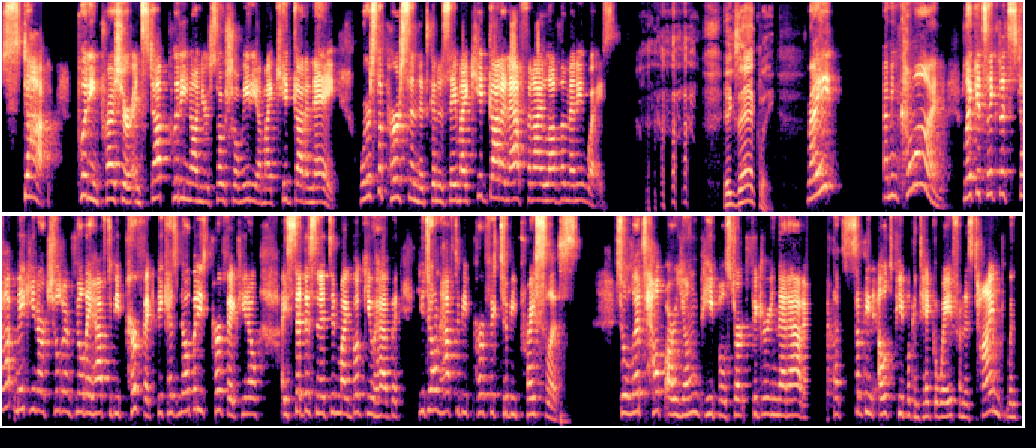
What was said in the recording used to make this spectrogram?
stop putting pressure and stop putting on your social media, my kid got an A. Where's the person that's going to say, my kid got an F and I love them anyways? exactly. Right? I mean, come on. Like, it's like, let's stop making our children feel they have to be perfect because nobody's perfect. You know, I said this and it's in my book you have, but you don't have to be perfect to be priceless. So let's help our young people start figuring that out that's something else people can take away from this time when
